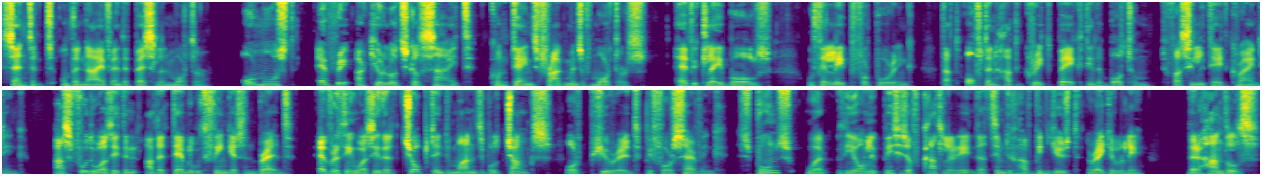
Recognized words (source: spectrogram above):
centered on the knife and the pestle and mortar. Almost every archaeological site contains fragments of mortars, heavy clay balls with a lip for pouring that often had grit baked in the bottom to facilitate grinding. As food was eaten at the table with fingers and bread, everything was either chopped into manageable chunks or pureed before serving. Spoons were the only pieces of cutlery that seem to have been used regularly. Their handles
